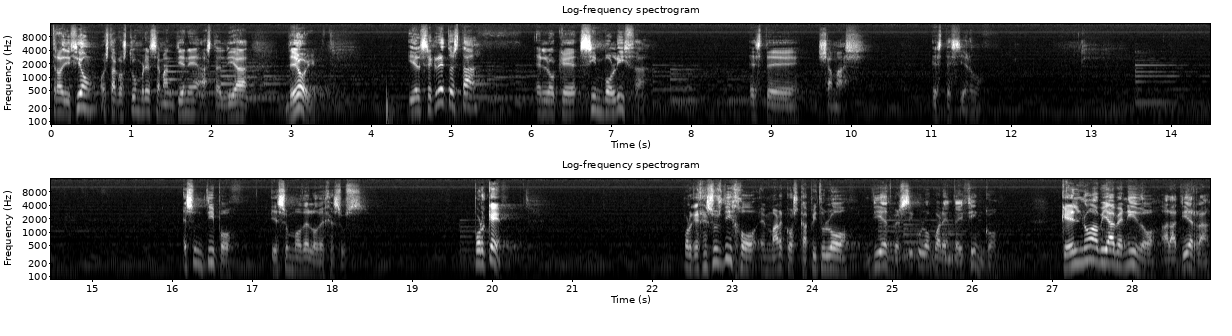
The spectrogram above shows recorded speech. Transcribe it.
tradición o esta costumbre se mantiene hasta el día de hoy. Y el secreto está en lo que simboliza este Shamash, este siervo. Es un tipo y es un modelo de Jesús. ¿Por qué? Porque Jesús dijo en Marcos capítulo 10, versículo 45, que Él no había venido a la tierra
